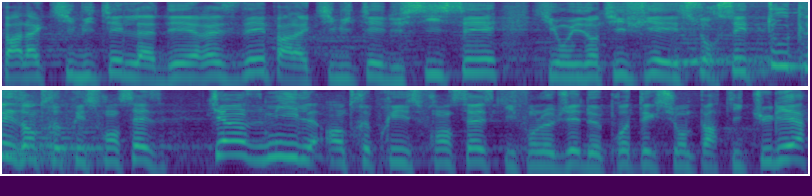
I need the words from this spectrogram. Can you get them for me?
par l'activité de la DRSD, par l'activité du CIC, qui ont identifié et sourcé toutes les entreprises françaises, 15 000 entreprises françaises qui font l'objet de protection particulière,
